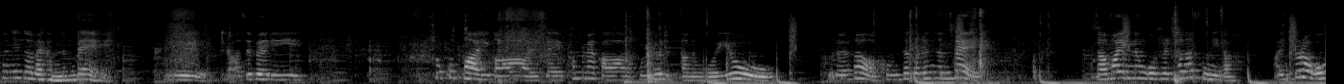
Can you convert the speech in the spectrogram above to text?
편의점에 갔는데 그 라즈베리 초코파이가 이제 판매가 종료됐다는 거예요. 그래서 검색을 했는데 남아있는 곳을 찾았습니다. 아 있더라고.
